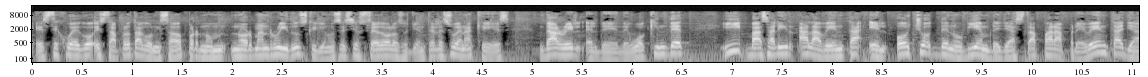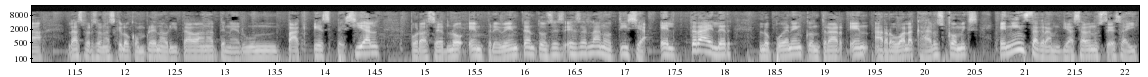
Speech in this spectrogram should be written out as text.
Este juego está protagonizado por Norman Reedus, que yo no sé si a usted o a los oyentes le suena, que es Daryl, el de The Walking Dead. Y va a salir a la venta el 8 de noviembre. Ya está para preventa. Ya las personas que lo compren ahorita van a tener un pack especial por hacerlo en preventa. Entonces, esa es la noticia. El tráiler lo pueden encontrar en arroba la caja de los cómics en Instagram. Ya saben ustedes ahí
